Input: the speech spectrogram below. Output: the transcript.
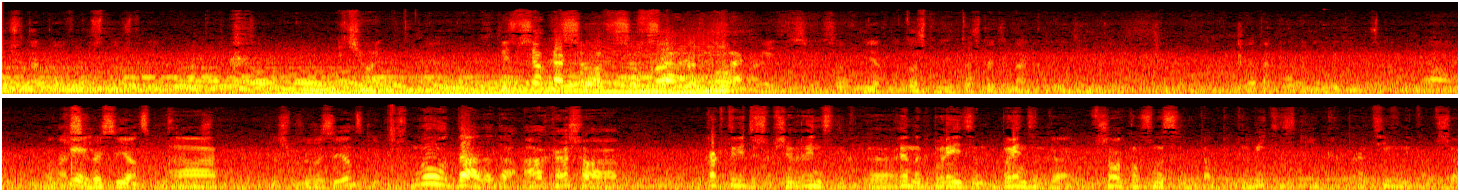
Ничего такого вкусного, что. Ничего нет. То есть все как Все, вот, все в вся рамках нормы. одинаковая. Все, все, нет, ну то, что не то, что одинаково. Я такого не выделю, что вау. Окей. Она россиянская. А- Ты же россиянский? Ну, да, да, да. А хорошо, а как ты видишь вообще рынок, э, рынок брендинг- брендинга в широком смысле, ну, там, потребительский, корпоративный, там, все.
